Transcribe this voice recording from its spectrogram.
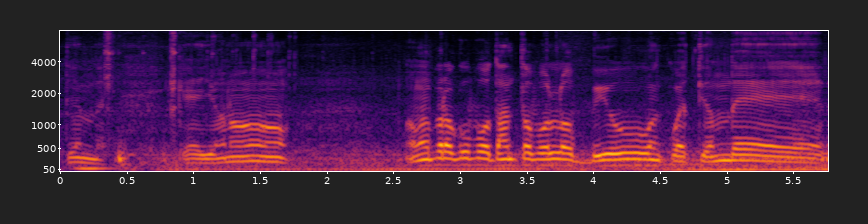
¿entiendes? Que yo no, no me preocupo tanto por los views en cuestión de,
